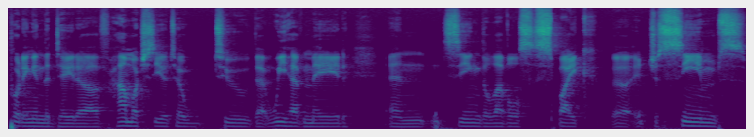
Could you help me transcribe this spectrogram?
putting in the data of how much CO2 that we have made and seeing the levels spike, uh, it just seems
